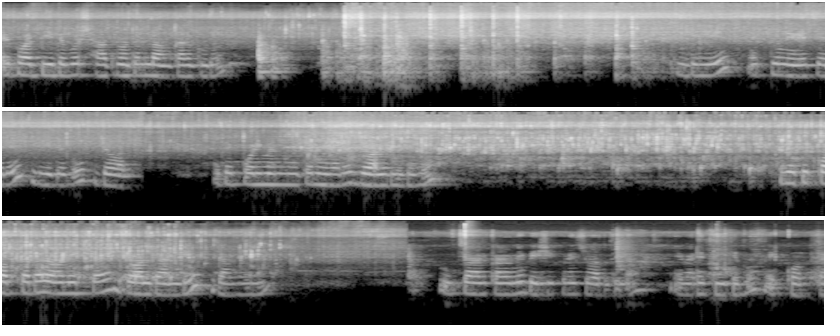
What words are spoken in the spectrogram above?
এরপর দিয়ে দেবো স্বাদ মতন লঙ্কার গুঁড়ো। দিয়ে একটু নেড়ে চেড়ে দিয়ে দেবো জল। এতে পরিমাণ মতন এবারে জল দিয়ে দেবো। যেহেতু কপ্তাটার অনেকটা জল টানবে যার কারণে যার কারণে বেশি করে জল দিলাম। এবারে দিয়ে দেবো এই কপ্তা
